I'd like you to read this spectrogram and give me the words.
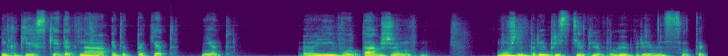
Никаких скидок на этот пакет нет. Э, его также можно приобрести в любое время суток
